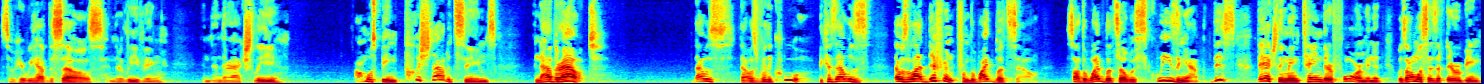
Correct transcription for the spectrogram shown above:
So here we have the cells, and they're leaving, and then they're actually almost being pushed out, it seems, and now they're out. That was that was really cool because that was that was a lot different from the white blood cell. Saw the white blood cell was squeezing out. This they actually maintained their form, and it was almost as if they were being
